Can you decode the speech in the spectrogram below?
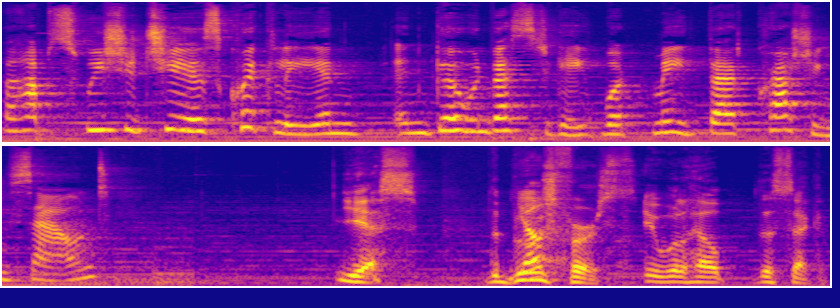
Perhaps we should cheers quickly and, and go investigate what made that crashing sound. Yes. The booze Yup. first. It will help the second.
